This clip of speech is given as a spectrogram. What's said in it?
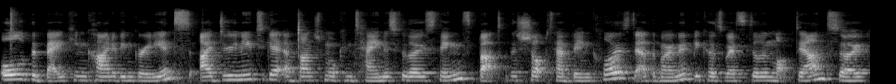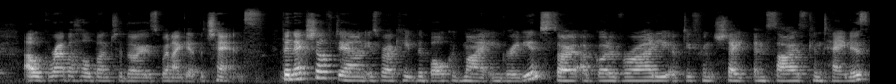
all of the baking kind of ingredients. I do need to get a bunch more containers for those things, but the shops have been closed at the moment because we're still in lockdown. So I'll grab a whole bunch of those when I get the chance. The next shelf down is where I keep the bulk of my ingredients. So I've got a variety of different shape and size containers.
